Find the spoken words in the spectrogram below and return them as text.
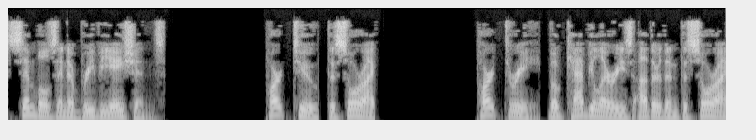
Symbols and Abbreviations. Part 2, Thesauri. Part 3, Vocabularies other than Thesauri.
